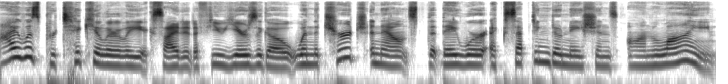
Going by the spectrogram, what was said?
I was particularly excited a few years ago when the church announced that they were accepting donations online.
